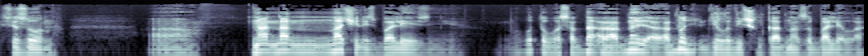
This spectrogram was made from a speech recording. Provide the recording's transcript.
сезон на, на, начались болезни. Ну, вот у вас одна, одна, одно дело вишенка одна заболела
